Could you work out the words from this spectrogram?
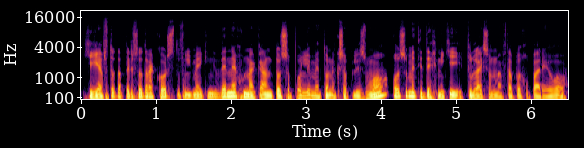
και γι' αυτό τα περισσότερα course του filmmaking δεν έχουν να κάνουν τόσο πολύ με τον εξοπλισμό, όσο με την τεχνική, τουλάχιστον με αυτά που έχω πάρει εγώ.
